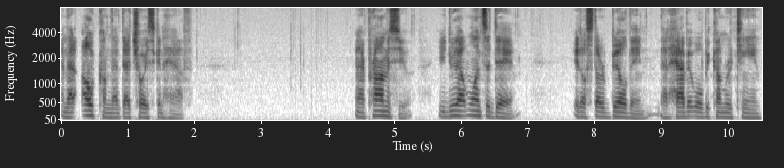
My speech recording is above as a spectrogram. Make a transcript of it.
and that outcome that that choice can have. And I promise you, you do that once a day, it'll start building. That habit will become routine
